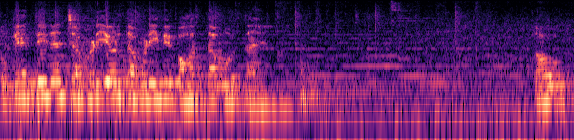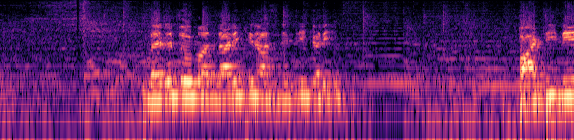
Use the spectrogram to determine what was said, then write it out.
वो कहते हैं ना, चमड़ी और दमड़ी में बहुत दम होता है। तो मैंने तो ईमानदारी की राजनीति करी। पार्टी ने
